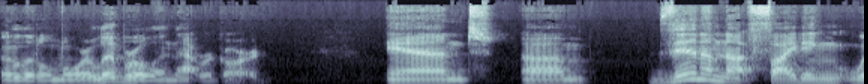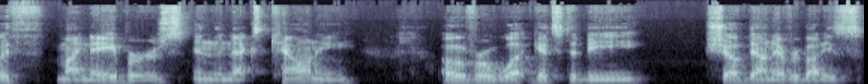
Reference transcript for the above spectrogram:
a little more liberal in that regard. And um, then I'm not fighting with my neighbors in the next county over what gets to be shoved down everybody's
